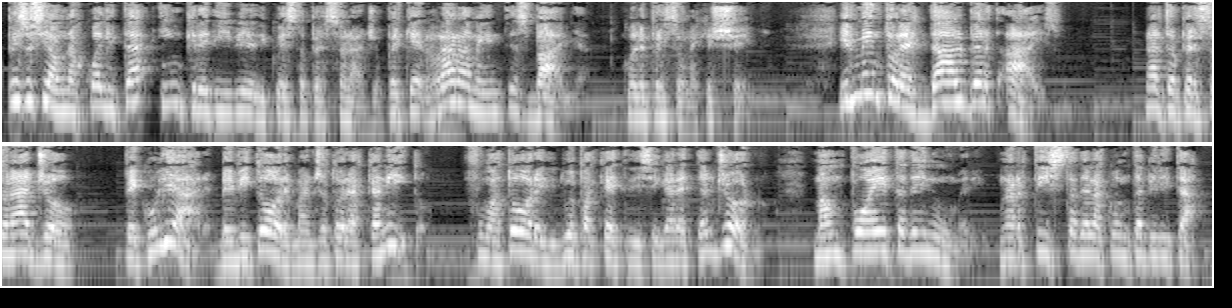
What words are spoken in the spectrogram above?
Penso sia una qualità incredibile di questo personaggio, perché raramente sbaglia con le persone che sceglie. Il mentore è Dalbert Ice, un altro personaggio peculiare, bevitore, mangiatore accanito, fumatore di due pacchetti di sigarette al giorno, ma un poeta dei numeri, un artista della contabilità.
